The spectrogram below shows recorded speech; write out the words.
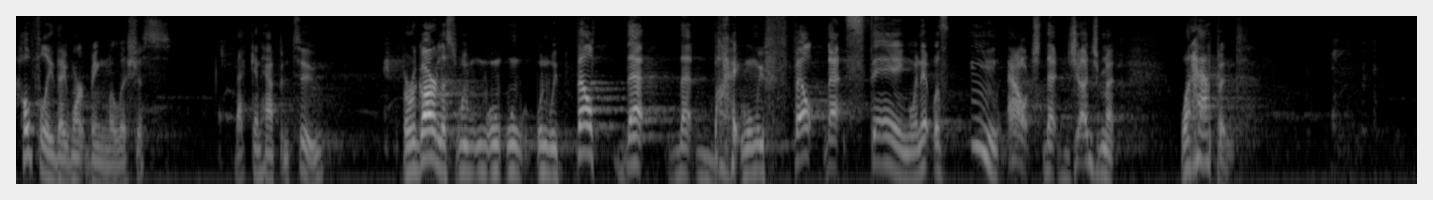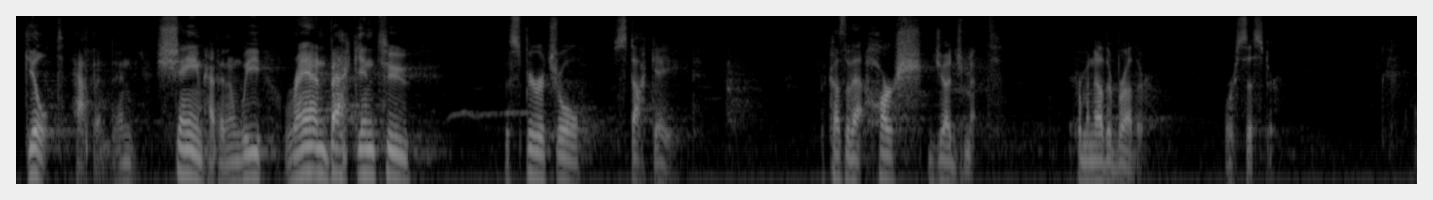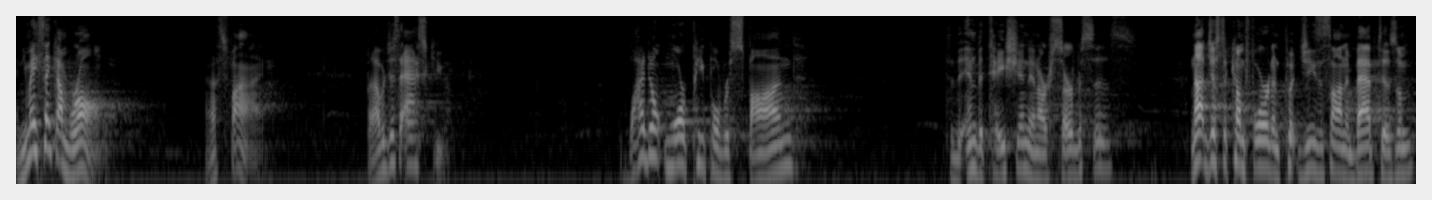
Hopefully, they weren't being malicious. That can happen too. But regardless, when, when, when we felt that, that bite, when we felt that sting, when it was, mm, ouch, that judgment, what happened? Guilt happened and shame happened, and we ran back into the spiritual stockade because of that harsh judgment from another brother or sister. And you may think I'm wrong, and that's fine. But I would just ask you why don't more people respond to the invitation in our services? Not just to come forward and put Jesus on in baptism.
